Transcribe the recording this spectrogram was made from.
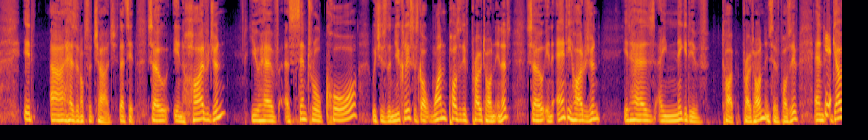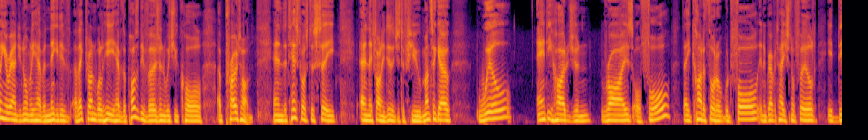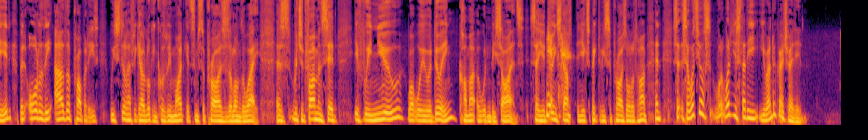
It uh, has an opposite charge. That's it. So in hydrogen, you have a central core, which is the nucleus. It's got one positive proton in it. So in antihydrogen, it has a negative type proton instead of positive. And going around, you normally have a negative electron. Well, here you have the positive version, which you call a proton. And the test was to see, and they finally did it just a few months ago, will antihydrogen rise or fall. They kind of thought it would fall in a gravitational field. It did. But all of the other properties, we still have to go looking because we might get some surprises along the way. As Richard Feynman said, if we knew what we were doing, comma, it wouldn't be science. So you're doing stuff and you expect to be surprised all the time. And so, so what's your, what, what did you study your undergraduate in?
